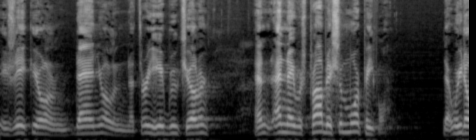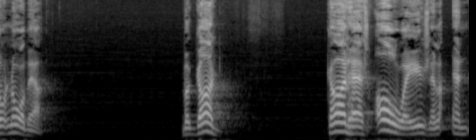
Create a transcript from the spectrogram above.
Ezekiel and Daniel and the three Hebrew children. And, and there was probably some more people that we don't know about. But God, God has always and, and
